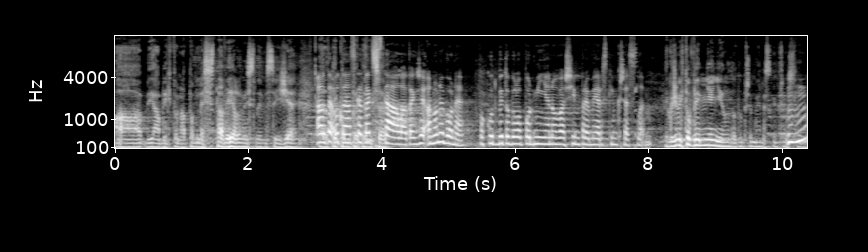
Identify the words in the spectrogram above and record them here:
a já bych to na tom nestavil, myslím si, že Ale ta ty otázka tak kompetence- stála, takže ano nebo ne, pokud by to bylo podmíněno vaším premiérským křeslem. Jakože bych to vyměnil za to premiérské křeslo. Mm-hmm.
